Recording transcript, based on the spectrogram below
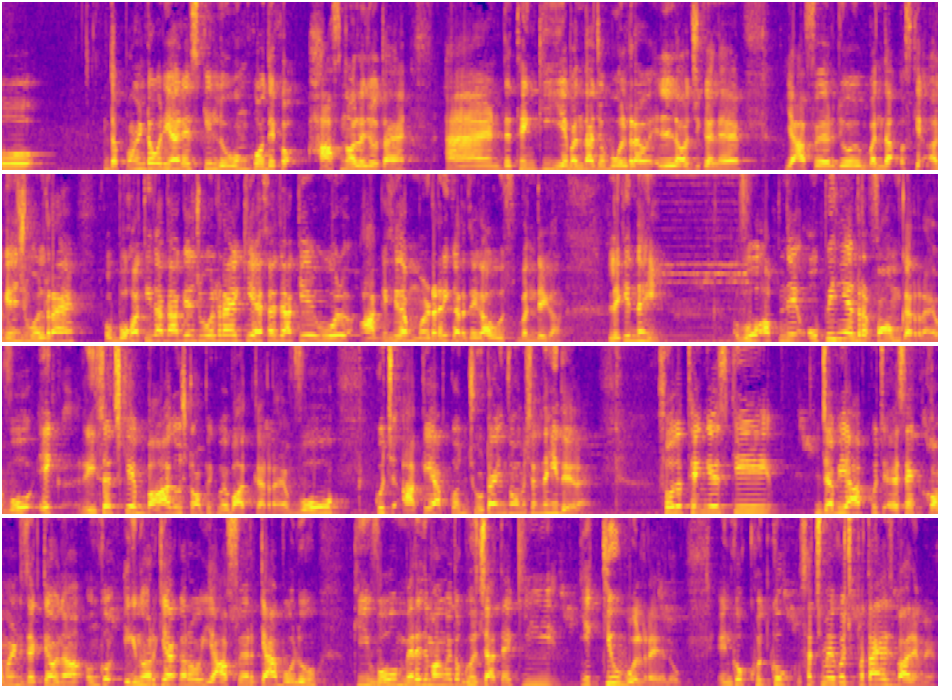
the point over here is कि लोगों को देखो हाफ़ नॉलेज होता है। एंड द थिंक कि ये बंदा जो बोल रहा है वो इलॉजिकल है, या फिर जो बंदा उसके अगेंस्ट बोल रहा है, वो बहुत ही ज़्यादा अगेंस्ट बोल रहा है कि ऐसा जाके वो आके सीधा मर्डर ही कर देगा उस बंदे का। लेकिन नहीं, वो अपने ओपिनियन फॉर्म कर रहा है। वो एक रिसर्च के बाद उस टॉपिक पे बात कर रहा है। वो कुछ आके आपको झूठा इन्फॉर्मेशन नहीं दे रहा है। सो द थिंग इज़ कि जब भी आप कुछ ऐसे कमेंट्स देखते हो ना, उनको इग्नोर किया करो, या फिर क्या बोलूँ कि वो मेरे दिमाग में तो घुस जाते हैं कि ये क्यों बोल रहे हैं लोग? इनको खुद को सच में कुछ पता है इस बारे में।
